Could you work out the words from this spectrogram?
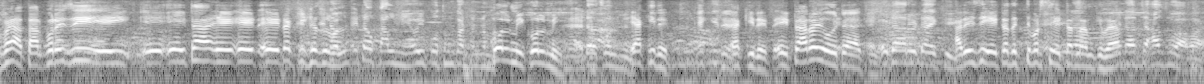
ভাইয়া তারপরে যে এই এই- এইটা এই- এই- এইটা কি খেজুর বলে? এটাও- কালমি ওই প্রথম কার্টনের নাম। কলমি কলমি। হ্যাঁ এটাও কলমি। একই রেট একই রেট একই রেট এটারই ওইটা একই। এটা আর ওইটা একই। আর এই যে এটা দেখতে পাচ্ছি এটার নাম কি ভাইয়া? এটা হচ্ছে আজুয়া ভাই।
